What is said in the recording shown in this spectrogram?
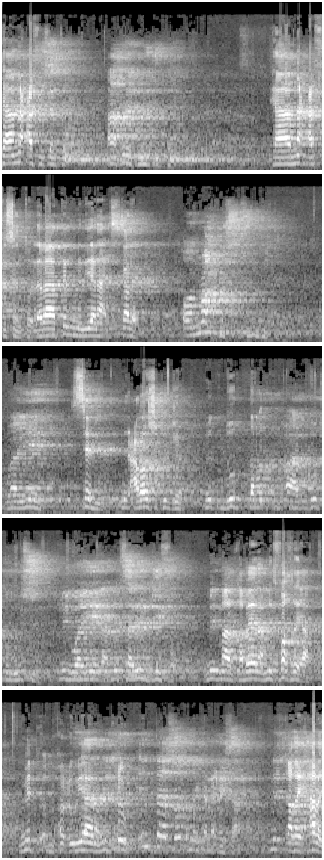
كام عف سنتو. اخر كم كام عف سنتو. لباتني من ينا اسكالب ونحس ويه سبي. من عروش كجرا من دود ضبط دود كم يسوي من ويه من سرير جيفو. مد مال قبيرة مد فقرية يعني، مد حويانة مد حوك انت صوت ما يكبر حساب. مد قضي حالي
